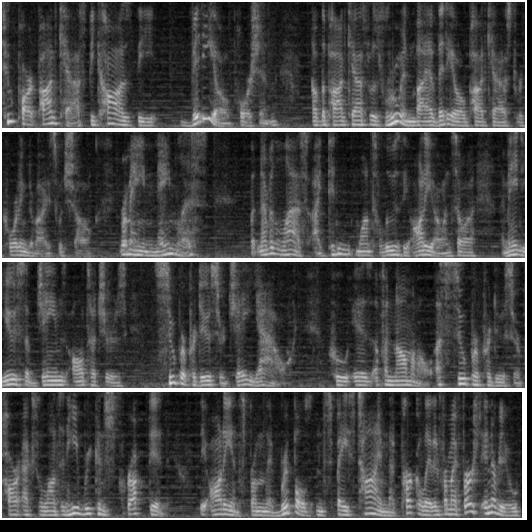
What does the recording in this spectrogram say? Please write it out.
two-part podcast because the video portion of the podcast was ruined by a video podcast recording device, which shall remain nameless. But nevertheless, I didn't want to lose the audio, and so uh, I made use of James Altucher's super producer, Jay Yao, who is a phenomenal, a super producer par excellence, and he reconstructed the audience from the ripples in space time that percolated from my first interview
